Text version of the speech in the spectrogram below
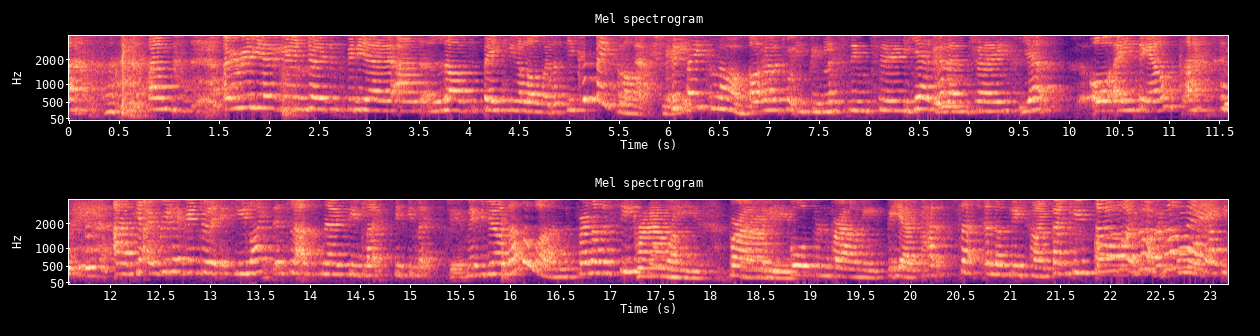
um, I really hope you enjoyed this video and baking along with us. You could bake along actually. Could bake along. Oh. Tell us what you've been listening to. Yeah, Bill tell us- MJ. Yep. Or anything else. and um, yeah, I really hope you enjoyed it. If you like this, let us know if you'd like to see if you'd like to do. Maybe do another one for another season. Brownies. Brownies, Auburn brownies. But yeah, we've had such a lovely time. Thank you so Oh, much for coming. Happy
